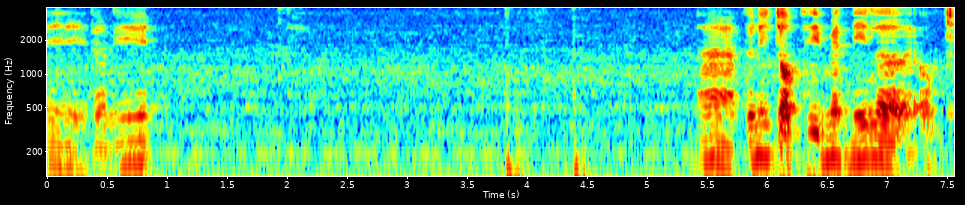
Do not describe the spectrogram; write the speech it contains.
นี่ตัวนี้ อ่า ตัวนี้จบที่เม็ดนี้เลย โอเค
